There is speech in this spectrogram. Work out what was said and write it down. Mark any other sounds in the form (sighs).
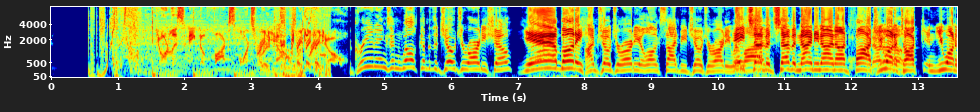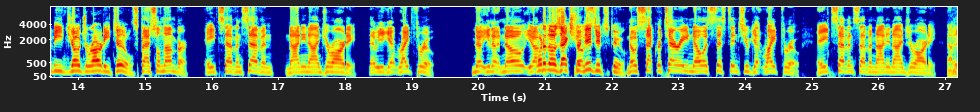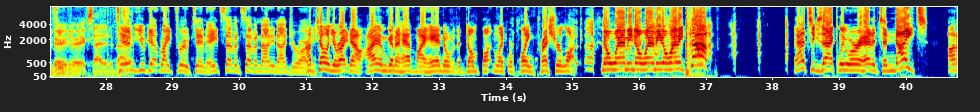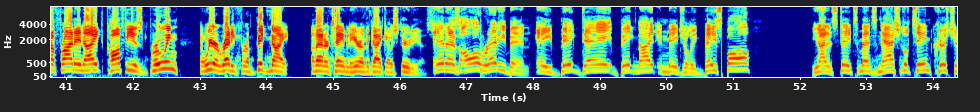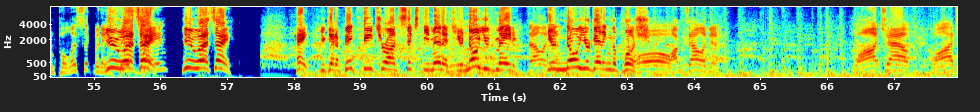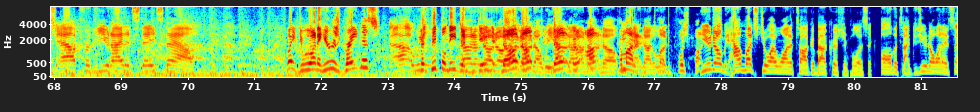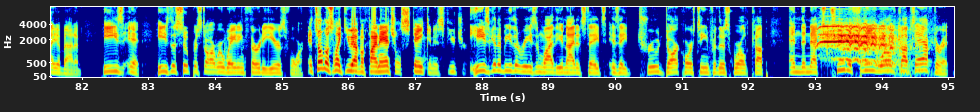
You're listening to Fox Sports Radio. Radio. Greetings and welcome to the Joe Girardi Show. Yeah, buddy. I'm Joe Girardi. Alongside me, Joe Girardi. We're Eight seven seven ninety nine on Fox. No, you no, want to no. talk, and you want to be Joe Girardi too. Special number 877 99 Girardi. That you get right through. No, you know, no, you know. What do those extra no, digits do? No secretary, no assistants. You get right through. 877 99 Girardi. I'm That's very, very excited about Tim, it. Tim, you get right through. Tim, 877 99 Girardi. I'm telling you right now, I am going to have my hand over the dump button like we're playing Press Your Luck. No whammy, no whammy, no whammy. Stop! That's exactly where we're headed tonight on a Friday night. Coffee is brewing, and we are ready for a big night of entertainment here in the Geico Studios. It has already been a big day, big night in Major League Baseball. United States men's national team, Christian Pulisic with a USA! game. USA! Hey, you get a big feature on 60 Minutes. You know you've made it. Telling you ya. know you're getting the push. Oh, I'm telling you. Watch out. Watch out for the United States now. Wait, do we want to hear his greatness? Uh, Because people need to. no, no, need no, to- no, no, no, no, we no, have, no, no, no, uh, no. Come on, no, look, push buttons. you know me. How much do I want to talk about Christian Pulisic all the time? Because you know what I say about him. He's it. He's the superstar we're waiting 30 years for. It's almost like you have a financial stake in his future. He's going to be the reason why the United States is a true dark horse team for this World Cup and the next two to three World Cups after it.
